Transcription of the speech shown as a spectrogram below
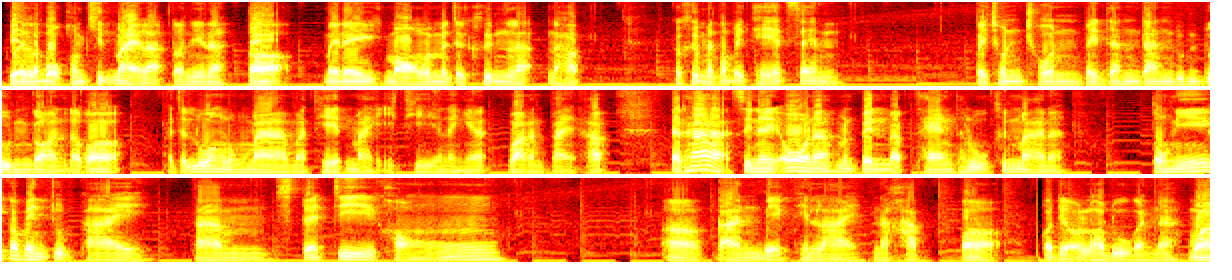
เปลี่ยนระบบความคิดใหม่ละตอนนี้นะ ก็ไม่ได้มองว่ามันจะขึ้นล้วนะครับ ก็คือมันต้องไปเทสเส้น ไปชนชนไปดันดันดุนดุนก่อน แล้วก็อาจจะล่วงลงมามาเทสใหม่อีกทีอะไรเงี้ยว่ากันไปนครับ แต่ถ้าซีนาริโอนะมันเป็นแบบแทงทะลุขึ้นมานะ ตรงนี้ก็เป็นจุดปลายตาม strategy ของ การเบรกเทนไลน์นะครับ ก็ก็เดี๋ยวรอดูกันนะ ว่า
